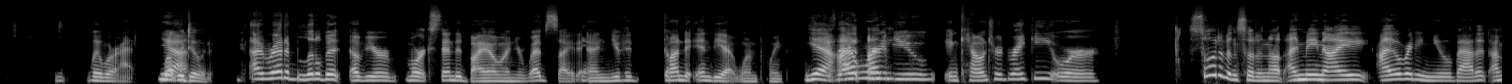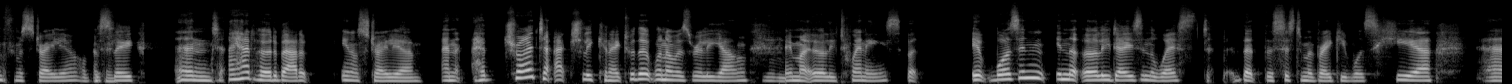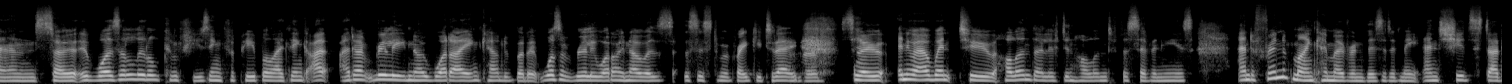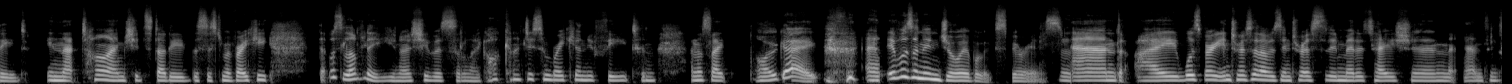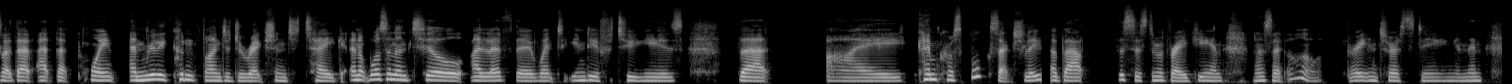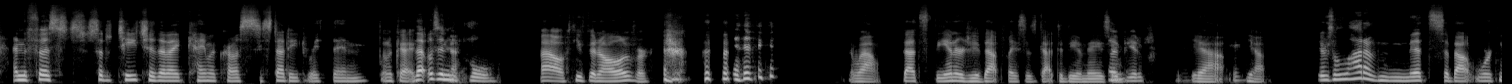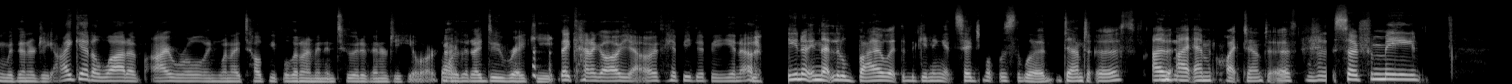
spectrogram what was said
where we're at, what we're doing. I read a little bit of your more extended bio on your website, Yeah. and you had gone to India at one point. Yeah, I, where I you encountered Reiki or? sort of and sort of not. I mean, I I already knew about it. I'm from Australia, obviously, and I had heard about it in Australia and had tried to actually connect with it when I was really young Mm. in my early 20s. But it wasn't in the early days in the West that the system of Reiki was here. And so it was a little confusing for people. I think I, I don't really know what I encountered, but it wasn't really what I know as the system of Reiki today. Mhm. So anyway, I went to Holland. I lived in Holland for seven years, and a friend of mine came over and visited me, and she'd studied in that time. She'd studied the system of Reiki. That was lovely. You know, she was sort of like, "Oh, can I do some Reiki on your feet?" And and I was like, "Okay." and it was an enjoyable experience, and I was very interested. I was interested in meditation and things like that at that point, and really couldn't find a direction to take. And it wasn't until I left there, went to India for two years, that I came across books actually about the system of Reiki, and, and I was like, oh, very interesting. And then, and the first sort of teacher that I came across studied with then, Okay. that was in Yeah. Nepal. Wow. You've been all over. wow. That's the energy of that place has got to be amazing. so beautiful. Yeah. Yeah. There's a lot of myths about working with energy. I get a lot of eye rolling when I tell people that I'm an intuitive energy healer or that I do Reiki. they kind of go, oh, yeah, oh, hippy dippy, you know? You know, in that little bio at the beginning, it said, what was the word? Down to earth. I, Mhm. I am quite down to earth. Mhm. So for me,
